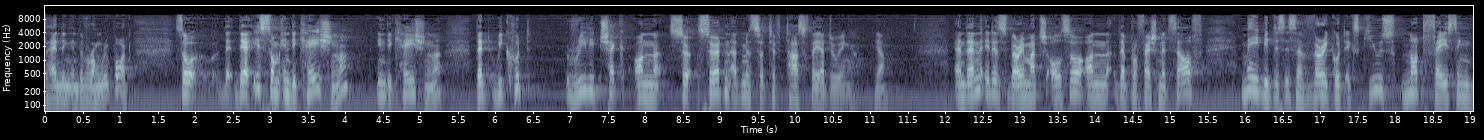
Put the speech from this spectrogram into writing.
handing in the wrong report. So th there is some indication, indication that we could really check on cer certain administrative tasks they are doing. Yeah. And then it is very much also on the profession itself. Maybe this is a very good excuse not facing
